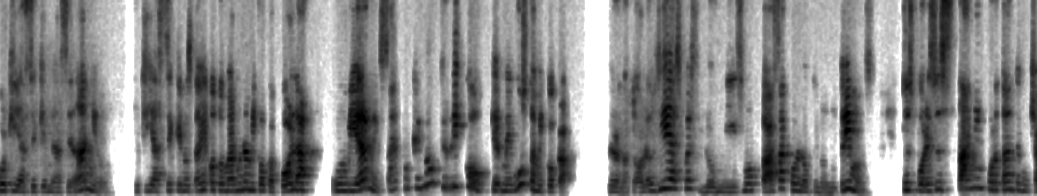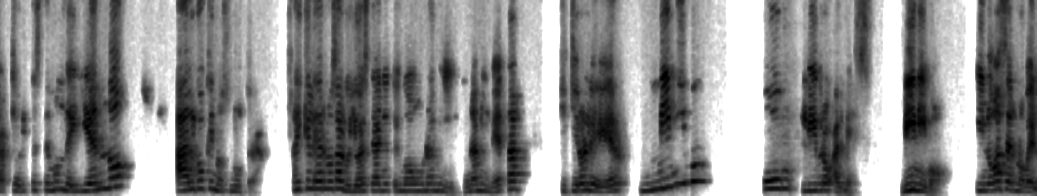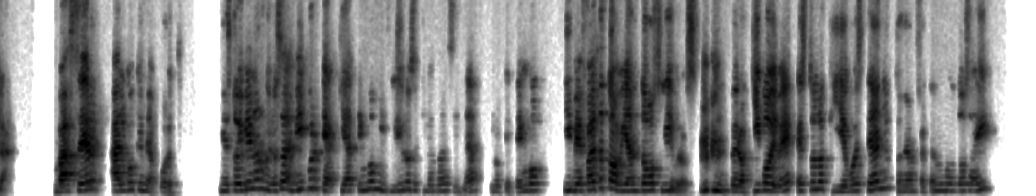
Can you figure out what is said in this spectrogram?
porque ya sé que me hace daño, porque ya sé que no está bien. O tomarme una mi Coca-Cola un viernes. Ay, ¿por qué no? Qué rico, que me gusta mi Coca. Pero no todos los días, pues lo mismo pasa con lo que nos nutrimos. Entonces, por eso es tan importante, muchachos, que ahorita estemos leyendo algo que nos nutra. Hay que leernos algo. Yo este año tengo una mi, una mi meta que quiero leer mínimo un libro al mes, mínimo. Y no va a ser novela, va a ser algo que me aporte. Y estoy bien orgullosa de mí porque aquí ya tengo mis libros, aquí les voy a enseñar lo que tengo. Y me falta todavía dos libros, pero aquí voy, ¿ve? Esto es lo que llevo este año, todavía me faltan unos dos ahí.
